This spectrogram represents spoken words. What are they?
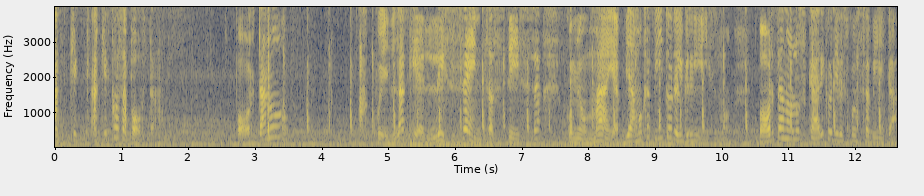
a che, a che cosa portano? Portano a quella che è l'essenza stessa, come ormai abbiamo capito, del grillismo. Portano allo scarico di responsabilità,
